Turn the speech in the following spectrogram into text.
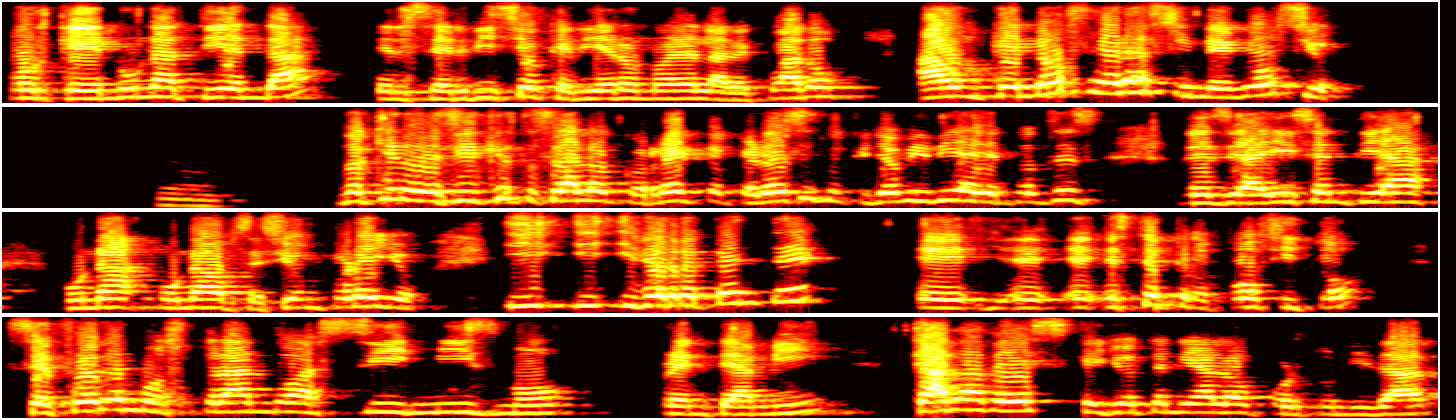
porque en una tienda el servicio que dieron no era el adecuado, aunque no fuera su negocio. Mm. No quiero decir que esto sea lo correcto, pero eso es lo que yo vivía y entonces desde ahí sentía una, una obsesión por ello. Y, de repente eh, eh, este propósito se fue demostrando a sí mismo frente a mí cada vez que yo tenía la oportunidad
